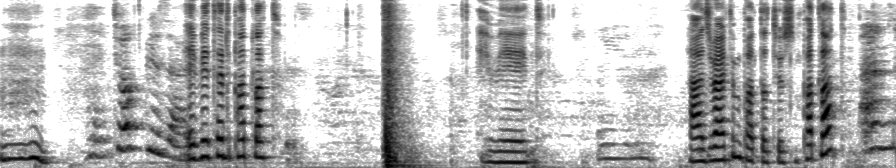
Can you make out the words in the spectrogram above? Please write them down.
Çok güzel. Evet hadi patlat. Evet. Laciverti mi patlatıyorsun? Patlat. Anne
